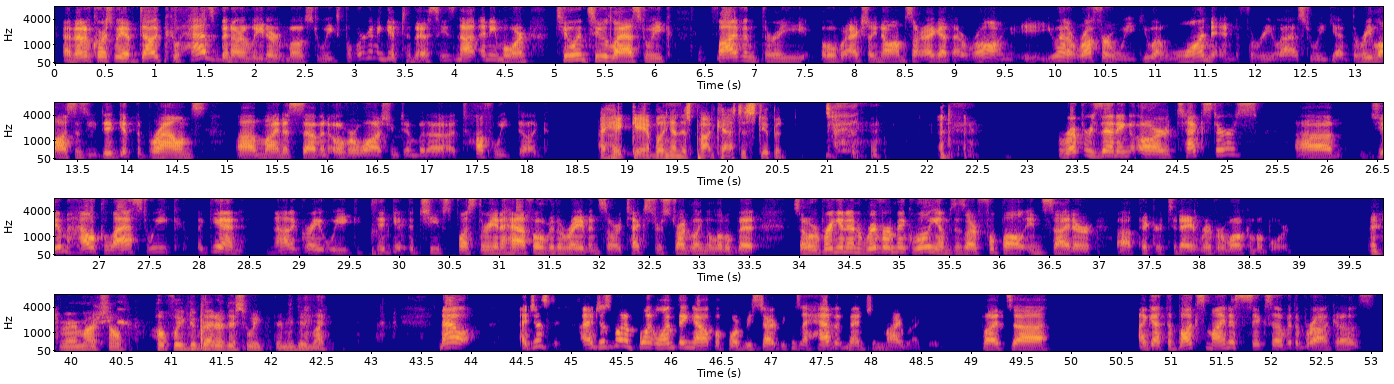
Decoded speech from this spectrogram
And then, of course, we have Doug, who has been our leader most weeks, but we're going to get to this. He's not anymore. Two and two last week, five and three over. Actually, no, I'm sorry, I got that wrong. You had a rougher week. You went one and three last week. You had three losses. You did get the Browns uh, minus seven over Washington, but a, a tough week, Doug. I hate gambling, and this podcast is stupid. Representing our texters, uh, Jim Hauk last week, again, not a great week. Did get the Chiefs plus three and a half over the Ravens, so our texter struggling a little bit. So we're bringing in River McWilliams as our football insider uh, picker today. River, welcome aboard. Thank you very much. So hopefully do better this week than he did last. now, I just I just want to point one thing out before we start because I haven't mentioned my record, but uh, I got the Bucks minus six over the Broncos.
